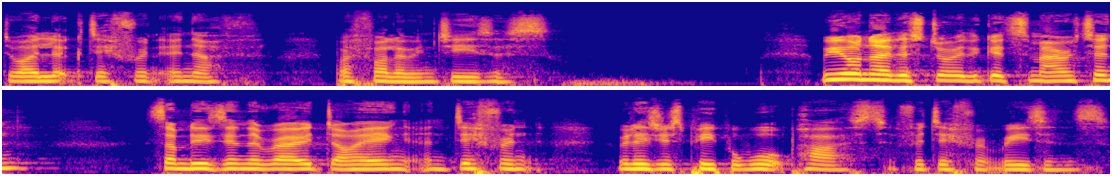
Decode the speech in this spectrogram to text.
Do I look different enough by following Jesus? We all know the story of the Good Samaritan. Somebody's in the road dying, and different religious people walk past for different reasons.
